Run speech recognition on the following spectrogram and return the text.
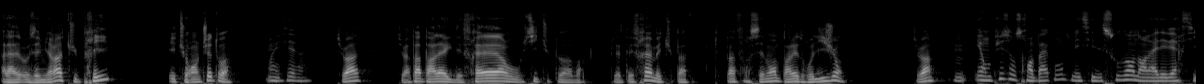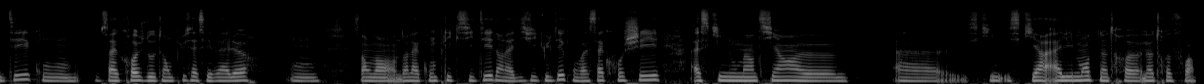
À la- aux Émirats, tu pries et tu rentres chez toi. Oui, c'est vrai. Tu vois, tu vas pas parler avec des frères, ou si tu peux avoir peut-être des frères, mais tu tu vas pas forcément parler de religion. Mm. Et en plus, on se rend pas compte, mais c'est souvent dans la diversité qu'on on s'accroche d'autant plus à ces valeurs. On- dans, la complexité, dans la difficulté qu'on va s'accrocher à ce qui nous maintient, euh, ce, qui, alimente notre, notre foi.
